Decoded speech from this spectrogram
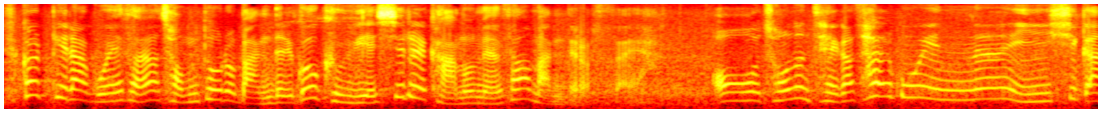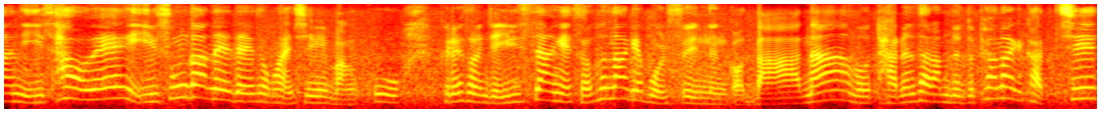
스컬피라고 해서요. 점토로 만들고 그 위에 실을 감으면서 만들었어요. 어, 저는 제가 살고 있는 이 시간, 이 사회, 이 순간에 대해서 관심이 많고, 그래서 이제 일상에서 흔하게 볼 수 있는 것, 나나 뭐 다른 사람들도 편하게 같이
